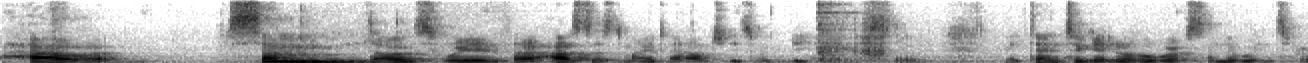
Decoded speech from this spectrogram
how some dogs with uh, house dust mite allergies would behave. So they tend to get a little worse in the winter.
